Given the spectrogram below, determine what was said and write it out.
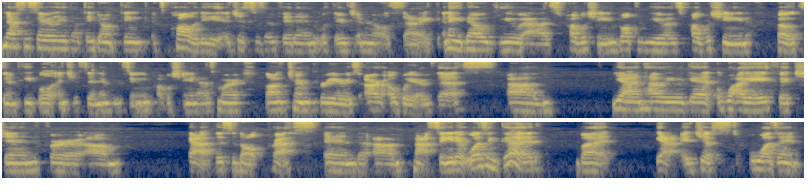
necessarily that they don't think it's quality, it just doesn't fit in with their general aesthetic. And I know you, as publishing, both of you, as publishing folks and people interested in pursuing publishing as more long term careers, are aware of this. Um, yeah, and how we would get YA fiction for um, yeah this adult press, and um, not saying it wasn't good, but yeah, it just wasn't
